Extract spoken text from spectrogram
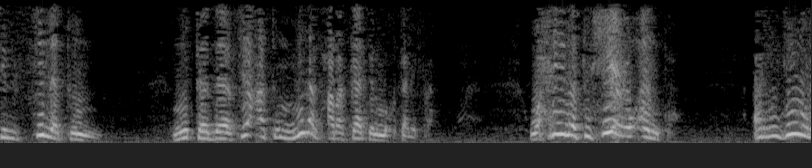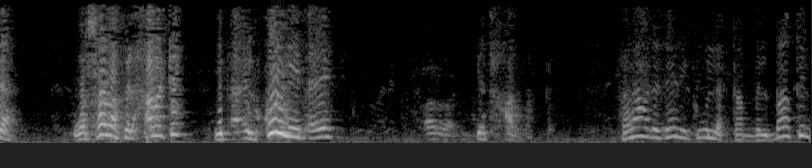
سلسلة متدافعة من الحركات المختلفة. وحين تشيع أنت الرجولة وشرف الحركة يبقى الكل يبقى إيه؟ يتحرك. فبعد ذلك يقول لك طب بالباطل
